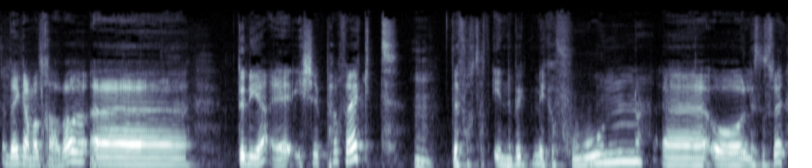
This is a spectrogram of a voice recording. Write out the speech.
Det er en gammel traver. Uh, det nye er ikke perfekt. Mm. Det er fortsatt innebygd mikrofon uh, og liksom sånn.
